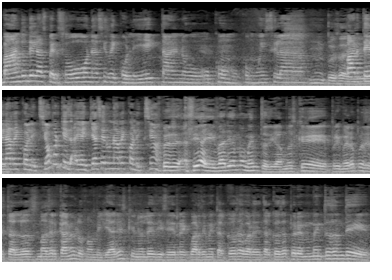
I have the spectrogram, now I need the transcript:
van donde las personas y recolectan o, o cómo, cómo es la mm, pues parte de la recolección, porque hay, que hacer una recolección. Pues sí, hay varios momentos, digamos que primero pues están los más cercanos, los familiares, que uno les dice recuérdeme tal cosa, guarde tal cosa, pero hay momentos donde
